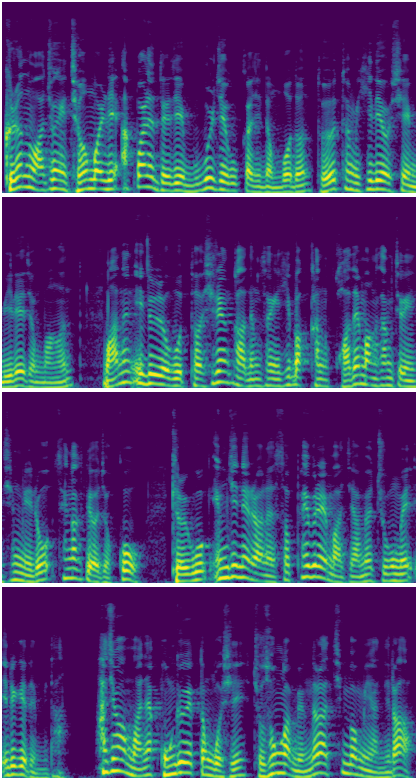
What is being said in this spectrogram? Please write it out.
그런 와중에 저 멀리 악바르 대제의 무굴 제국까지 넘보던 도요토미 히데요시의 미래 전망은 많은 이들로부터 실현 가능성이 희박한 과대망상적인 심리로 생각되어졌고 결국 임진왜란에서 패배를 맞이하며 죽음에 이르게 됩니다. 하지만 만약 공격했던 곳이 조선과 명나라 침범이 아니라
